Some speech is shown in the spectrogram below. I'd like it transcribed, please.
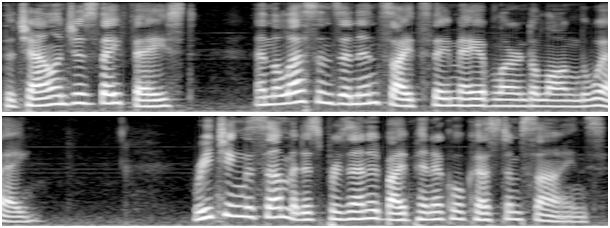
the challenges they faced, and the lessons and insights they may have learned along the way. Reaching the Summit is presented by Pinnacle Custom Signs.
